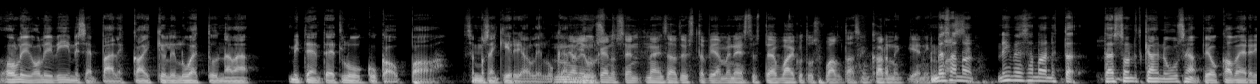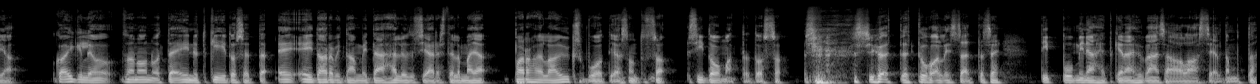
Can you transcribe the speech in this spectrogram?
oli, oli viimeisen päälle kaikki, oli luettu nämä, miten teet luukkukauppaa, semmoisen kirjan oli lukenut minä olin just. lukenut sen Näin saat ystäviä, menestystä ja vaikutusvaltaa sen Carnegienin Mä sanoin, niin mä sanoin, että tässä on nyt käynyt useampi jo kaveri ja kaikille on sanonut, että ei nyt kiitos, että ei, ei tarvita mitään hälytysjärjestelmää ja parhaillaan yksivuotias on tuossa sitomatta tuossa syöttötuolissa, että se tippuu minä hetkenä hyvänsä alas sieltä, mutta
